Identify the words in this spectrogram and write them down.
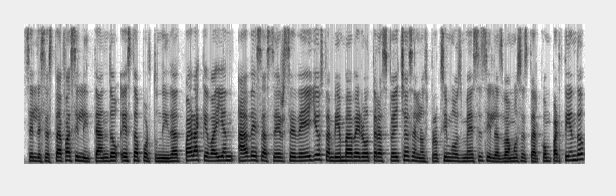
se les está facilitando esta oportunidad para que vayan a deshacerse de ellos. También va a haber otras fechas en los próximos meses y las vamos a estar compartiendo.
